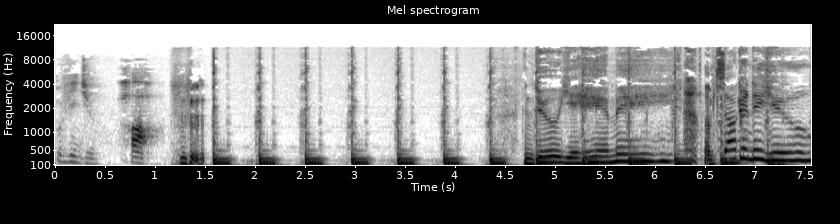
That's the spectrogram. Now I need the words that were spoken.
o vídeo. Ha! Do you hear me? I'm talking to you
